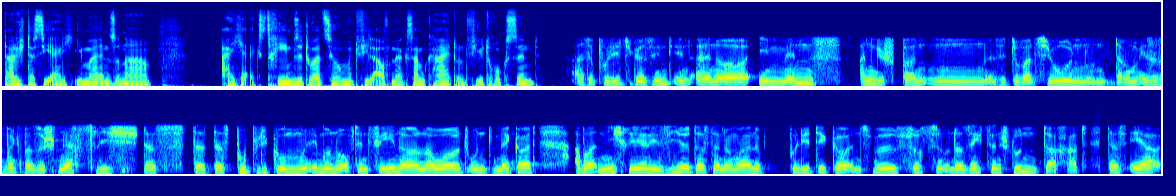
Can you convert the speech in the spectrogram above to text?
dadurch, dass sie eigentlich immer in so einer eigentlich Extremsituation mit viel Aufmerksamkeit und viel Druck sind? Also Politiker sind in einer immens angespannten Situation und darum ist es manchmal so schmerzlich, dass, dass das Publikum immer nur auf den Fehler lauert und meckert, aber nicht realisiert, dass der normale Politiker einen 12, 14 oder 16 Stunden Tag hat, dass er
